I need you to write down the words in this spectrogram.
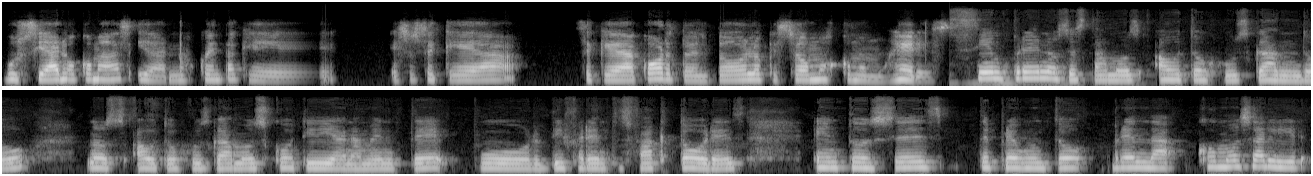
bucear un poco más y darnos cuenta que eso se queda se queda corto en todo lo que somos como mujeres. Siempre nos estamos autojuzgando, nos autojuzgamos cotidianamente por diferentes factores. Entonces, te pregunto, Brenda, ¿cómo salir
